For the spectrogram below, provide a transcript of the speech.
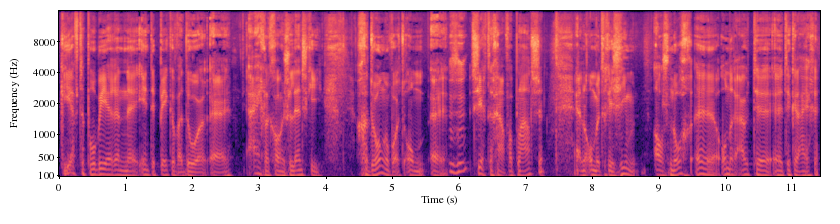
Kiev te proberen in te pikken, waardoor eigenlijk gewoon Zelensky gedwongen wordt om uh, zich te gaan verplaatsen. En om het regime alsnog uh, onderuit te, uh, te krijgen.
